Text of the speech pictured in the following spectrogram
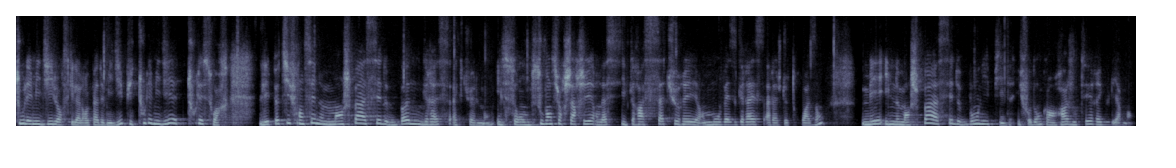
tous les midis lorsqu'il a le repas de midi, puis tous les midis et tous les soirs. Les petits Français ne mangent pas assez de bonne graisse actuellement. Ils sont souvent surchargés en acides gras saturés, en mauvaise graisse à l'âge de 3 ans, mais ils ne mangent pas assez de bons lipides. Il faut donc en rajouter régulièrement.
